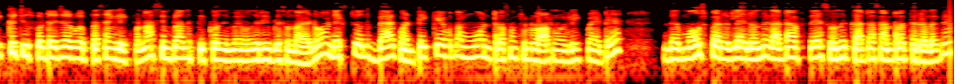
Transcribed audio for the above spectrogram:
பிக்கு சூஸ் பண்ணிட்டு ப்ளஸ் கிளிக் பண்ணால் சிம்பிளாக அந்த பிக் வந்து வந்து ரீப்ளேஸ் வந்து ஆகிடும் நெக்ஸ்ட் வந்து பேக் வந்துட்டு கீழே பார்த்தா மூணு ட்ரெஸ்ஸும் சொல்லிட்டு ஆப்ஷன் கிளிக் பண்ணிவிட்டு இந்த மவுஸ் பேட் இருக்குல்ல இதில் வந்து கரெக்டாக ஃபேஸ் வந்து கரெக்டாக சென்டராக தெரிய அளவுக்கு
